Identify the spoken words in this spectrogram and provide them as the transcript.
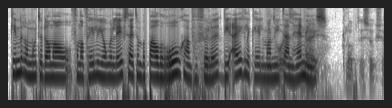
kinderen moeten dan al vanaf hele jonge leeftijd een bepaalde rol gaan vervullen Ja. die eigenlijk helemaal Niet niet, aan hen Nee. is. Klopt, is ook zo.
